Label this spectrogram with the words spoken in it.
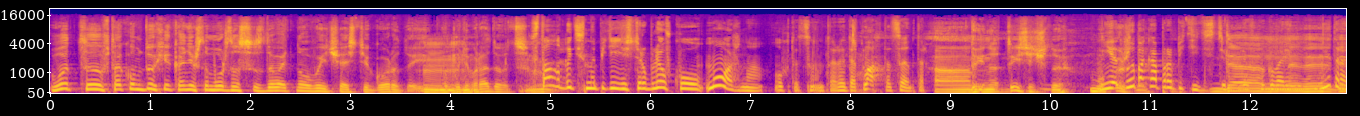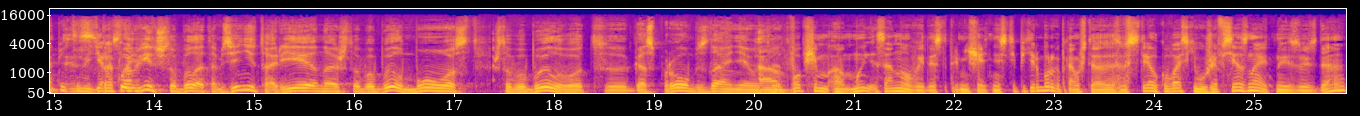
Вот э, в таком духе, конечно, можно создавать новые части города, и мы будем радоваться. Стало быть, на 50-рублевку можно Ухта-центр, этот Лахта-центр. Да и на тысячную Нет, можно. мы пока про 50-рублевку Да, говорим. да, Не да, торопитесь. Ярослав- вид, что была там «Зенит-арена», чтобы был мост, чтобы был вот э, «Газпром» здание. Вот А, это. В общем, а, мы за новые достопримечательности Петербурга, потому что стрелку Васьки уже все знают наизусть, да?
